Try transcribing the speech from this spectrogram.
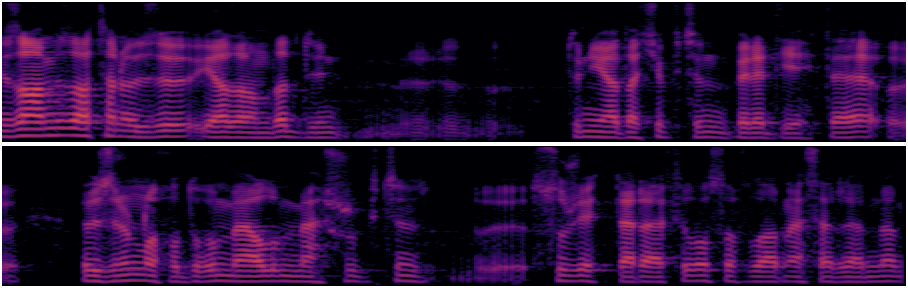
Nizami zaten özü yazanda dün, dünyadakı bütün belə deyək də özünün oxuduğu məlum məşhur bütün sujetlərə, filosofların əsərlərinə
